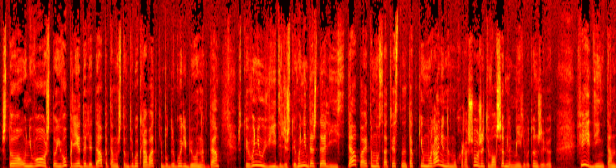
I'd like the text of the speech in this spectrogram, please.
что у него, что его предали, да, потому что в другой кроватке был другой ребенок, да, что его не увидели, что его не дождались, да, поэтому, соответственно, такому раненому хорошо жить в волшебном мире, вот он живет. Фея Динь там,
